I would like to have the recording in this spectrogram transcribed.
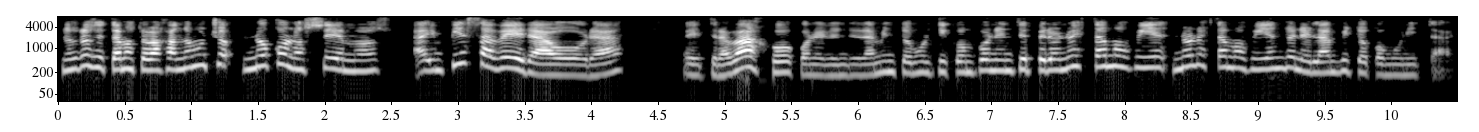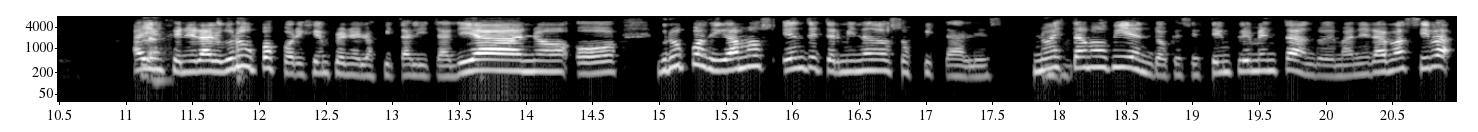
nosotros estamos trabajando mucho, no conocemos, ah, empieza a haber ahora eh, trabajo con el entrenamiento multicomponente, pero no, estamos no lo estamos viendo en el ámbito comunitario. Hay en general grupos, por ejemplo, en el hospital italiano o grupos, digamos, en determinados hospitales, no estamos viendo que se esté implementando de manera masiva,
